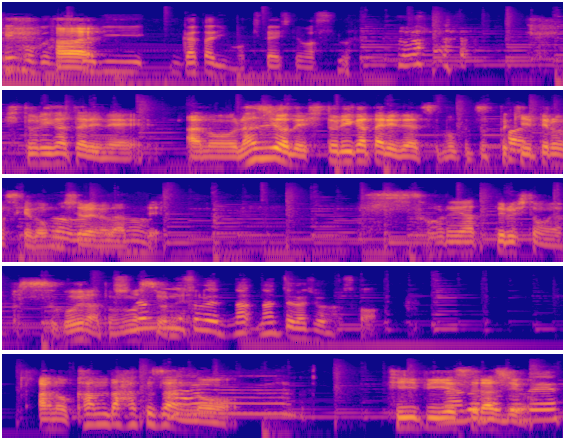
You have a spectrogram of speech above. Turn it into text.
健吾君の一人語りも期待してます。一人語りね、あの、ラジオで一人語りのやつ僕ずっと聞いてるんですけど、はい。面白いのがあって。それやってる人もやっぱすごいなと思いますよね。ちなみにそ。れななんてラジオなんですか？あの、神田伯山のあ TBS ラジオ、ね、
